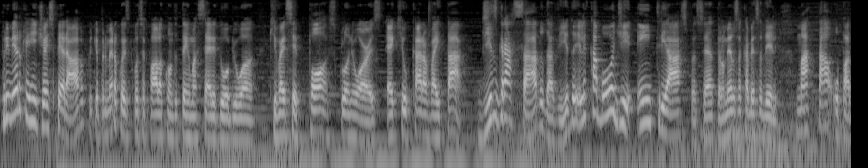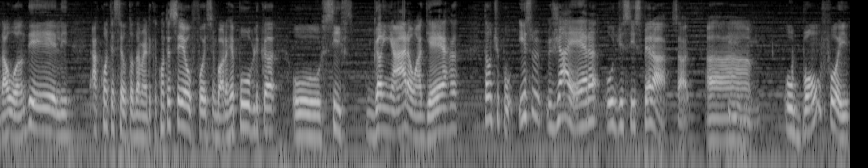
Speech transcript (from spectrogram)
Primeiro que a gente já esperava, porque a primeira coisa que você fala quando tem uma série do Obi-Wan que vai ser pós Clone Wars é que o cara vai estar tá desgraçado da vida. Ele acabou de, entre aspas, é, pelo menos na cabeça dele, matar o padawan dele. Aconteceu toda a merda que aconteceu, foi-se embora a República, os Sith ganharam a guerra. Então, tipo, isso já era o de se esperar, sabe? Ah, hum. O bom foi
